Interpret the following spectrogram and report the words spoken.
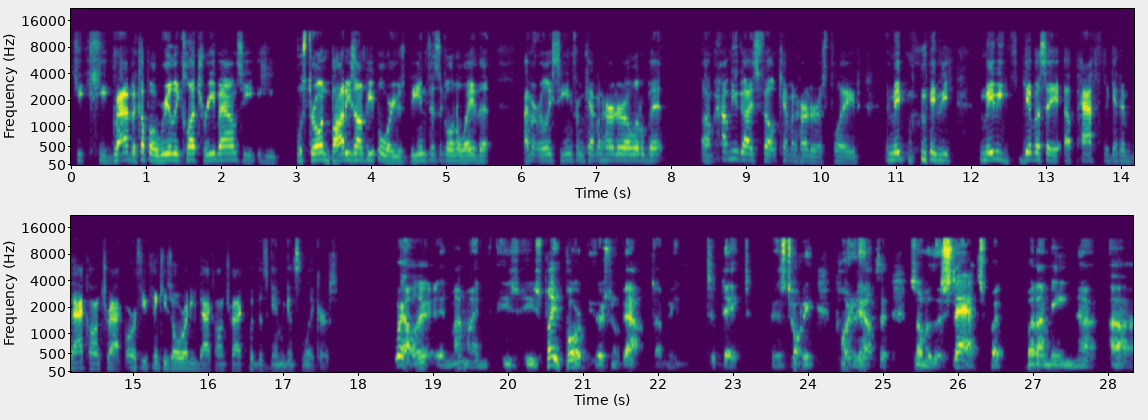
He he grabbed a couple of really clutch rebounds. He he was throwing bodies on people where he was being physical in a way that I haven't really seen from Kevin Huerter a little bit. Um, how have you guys felt Kevin Huerter has played? And maybe maybe maybe give us a, a path to get him back on track, or if you think he's already back on track with this game against the Lakers. Well, in my mind, he's he's played poorly. There's no doubt. I mean, to date, as Tony pointed out the, some of the stats, but but I mean, uh, uh,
